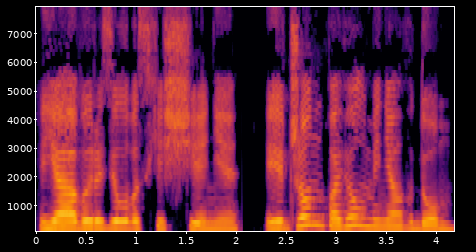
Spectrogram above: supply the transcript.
Я выразил восхищение, и Джон повел меня в дом.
